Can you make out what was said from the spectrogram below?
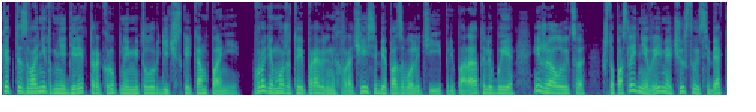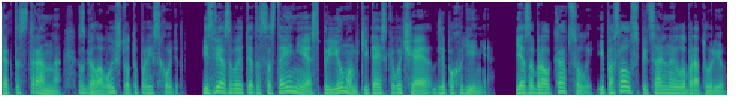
Как-то звонит мне директор крупной металлургической компании. Вроде может и правильных врачей себе позволить, и препараты любые, и жалуется, что последнее время чувствует себя как-то странно, с головой что-то происходит. И связывает это состояние с приемом китайского чая для похудения. Я забрал капсулы и послал в специальную лабораторию,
